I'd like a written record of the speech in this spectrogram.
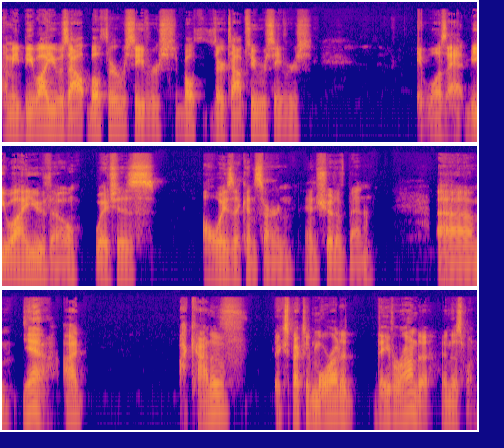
I mean, BYU was out both their receivers, both their top two receivers. It was at BYU though, which is always a concern and should have been. Um, yeah, I I kind of expected more out of Dave Aranda in this one.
